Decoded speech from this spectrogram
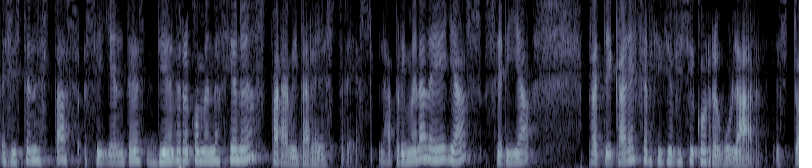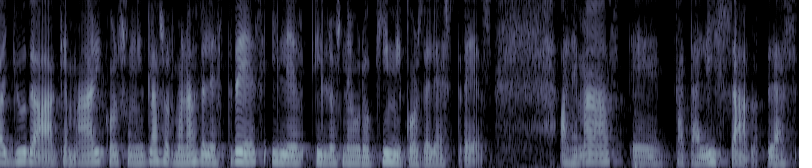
existen estas siguientes 10 recomendaciones para evitar el estrés. La primera de ellas sería practicar ejercicio físico regular. Esto ayuda a quemar y consumir las hormonas del estrés y los neuroquímicos del estrés. Además, eh, cataliza las,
